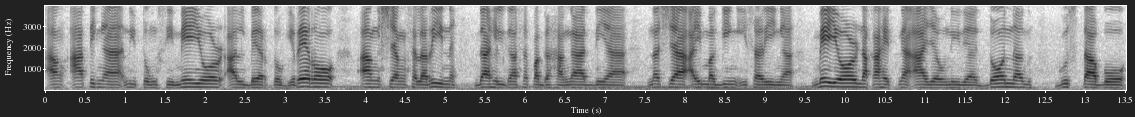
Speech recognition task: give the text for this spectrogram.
Ang ating nga nitong si Mayor Alberto Guerrero ang siyang salarin dahil nga sa paghahangad niya na siya ay maging isa ring nga mayor na kahit nga ayaw ni Don Gustavo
